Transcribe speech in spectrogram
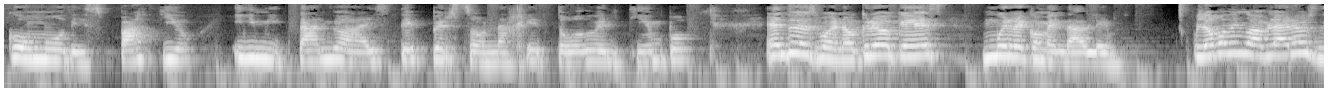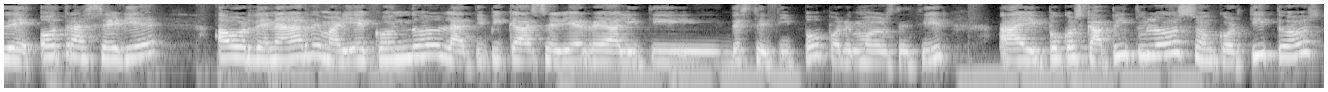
como despacio imitando a este personaje todo el tiempo. Entonces, bueno, creo que es muy recomendable. Luego vengo a hablaros de otra serie, A Ordenar, de Marie Kondo, la típica serie reality de este tipo, podemos decir. Hay pocos capítulos, son cortitos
